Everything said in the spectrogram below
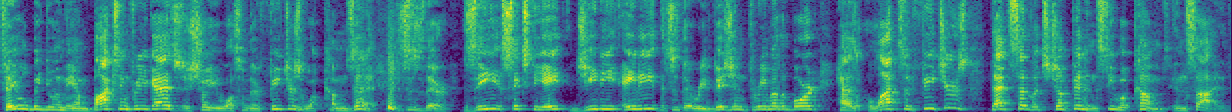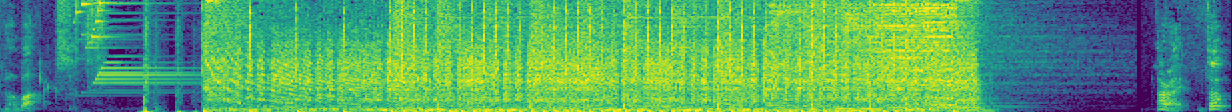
Today we'll be doing the unboxing for you guys to show you what some of their features, what comes in it. This is their Z68 GD80. This is their Revision 3 motherboard. Has lots of features. That said, let's jump in and see what comes inside the box. All right, so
